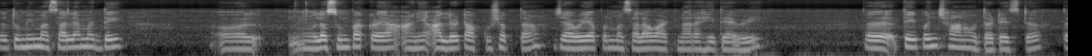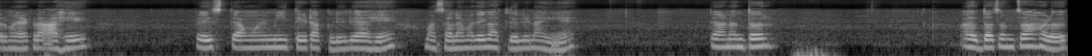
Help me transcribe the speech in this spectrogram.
तर तुम्ही मसाल्यामध्ये लसूण पाकळ्या आणि आलं टाकू शकता ज्यावेळी आपण मसाला वाटणार आहे त्यावेळी. तर ते पण छान होतं टेस्ट. तर माझ्याकडं आहे पेस्ट त्यामुळे मी ते टाकलेली आहे. मसाल्यामध्ये घातलेली नाही आहे त्यानंतर अर्धा चमचा हळद.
